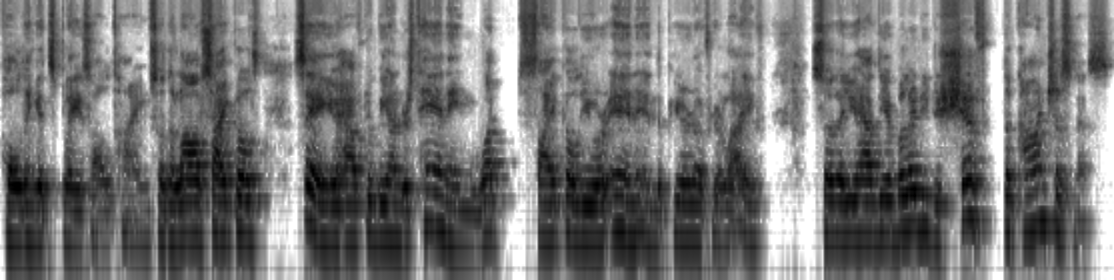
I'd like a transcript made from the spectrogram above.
holding its place all time. So the law of cycles say you have to be understanding what cycle you're in in the period of your life so that you have the ability to shift the consciousness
